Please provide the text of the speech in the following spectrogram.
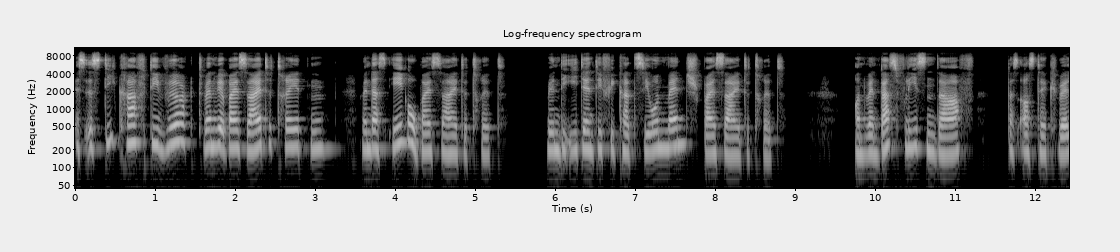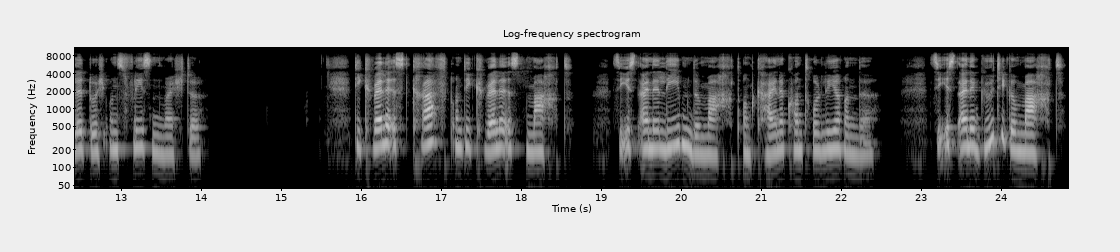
Es ist die Kraft, die wirkt, wenn wir beiseite treten, wenn das Ego beiseite tritt, wenn die Identifikation Mensch beiseite tritt und wenn das fließen darf, das aus der Quelle durch uns fließen möchte. Die Quelle ist Kraft und die Quelle ist Macht. Sie ist eine liebende Macht und keine kontrollierende. Sie ist eine gütige Macht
